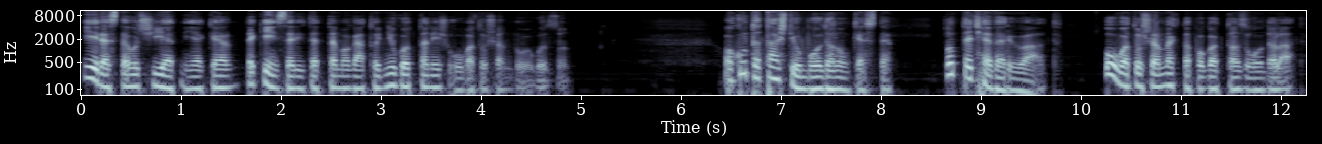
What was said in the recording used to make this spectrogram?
Érezte, hogy sietnie kell, de kényszerítette magát, hogy nyugodtan és óvatosan dolgozzon. A kutatást jobb oldalon kezdte. Ott egy heverő állt. Óvatosan megtapogatta az oldalát.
